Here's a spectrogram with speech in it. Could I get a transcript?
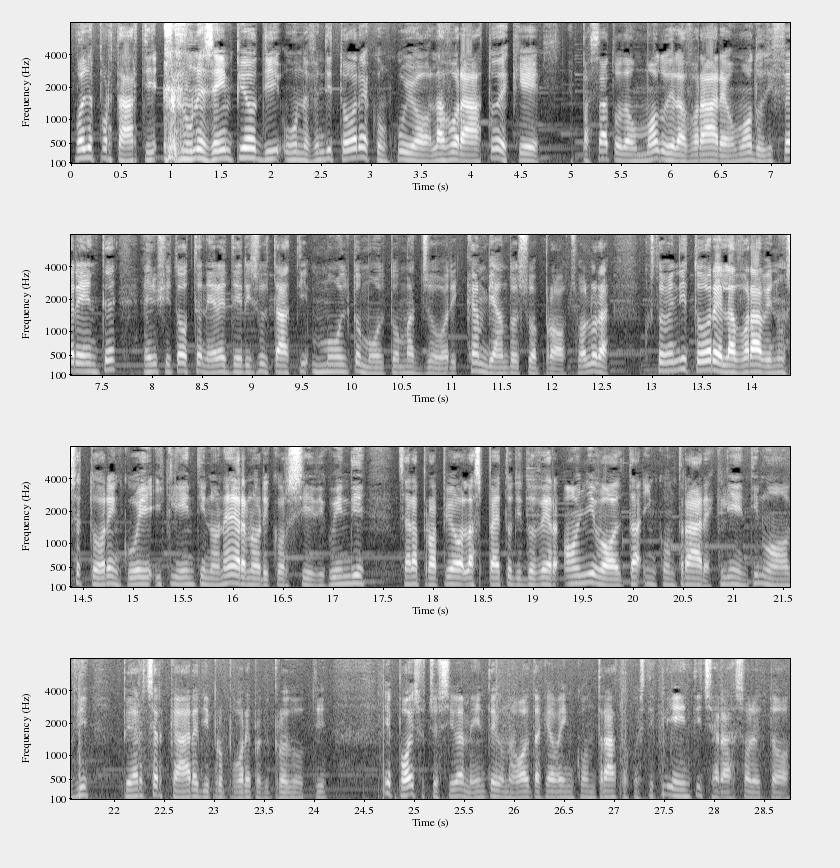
voglio portarti un esempio di un venditore con cui ho lavorato e che passato da un modo di lavorare a un modo differente, è riuscito a ottenere dei risultati molto molto maggiori, cambiando il suo approccio. Allora, questo venditore lavorava in un settore in cui i clienti non erano ricorsivi, quindi c'era proprio l'aspetto di dover ogni volta incontrare clienti nuovi per cercare di proporre i propri prodotti. E poi successivamente, una volta che aveva incontrato questi clienti, c'era il solito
